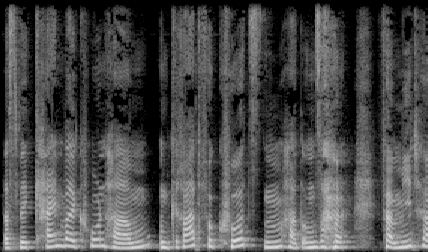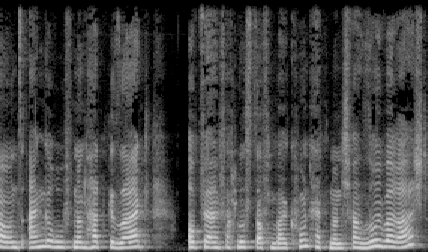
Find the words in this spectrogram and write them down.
dass wir keinen Balkon haben. Und gerade vor kurzem hat unser Vermieter uns angerufen und hat gesagt, ob wir einfach Lust auf einen Balkon hätten. Und ich war so überrascht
